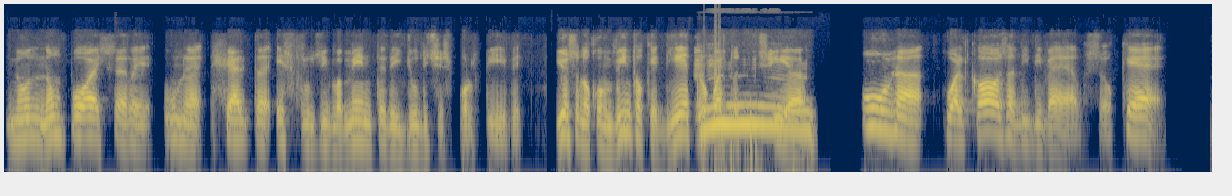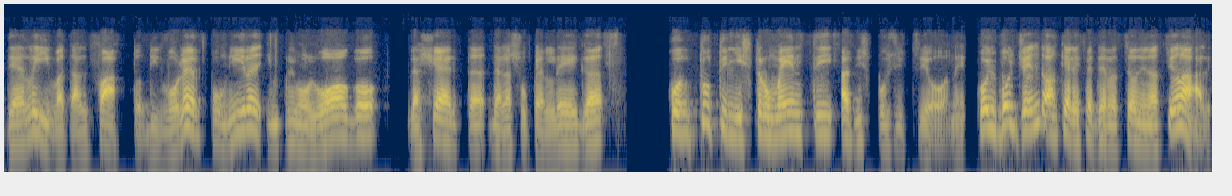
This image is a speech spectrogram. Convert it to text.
non, non può essere una scelta esclusivamente dei giudici sportivi. Io sono convinto che dietro questo ci sia Una qualcosa di diverso che è- deriva dal fatto di voler punire in primo luogo la scelta della Superlega con tutti gli strumenti a disposizione, coinvolgendo anche le federazioni nazionali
